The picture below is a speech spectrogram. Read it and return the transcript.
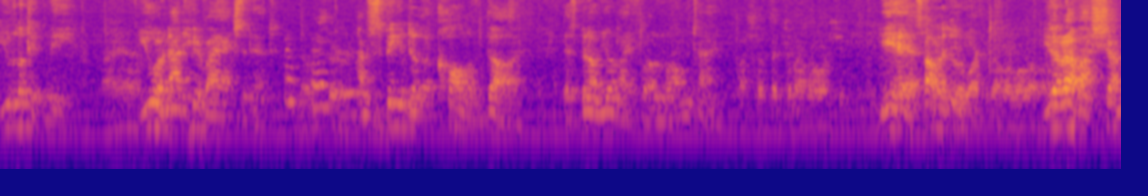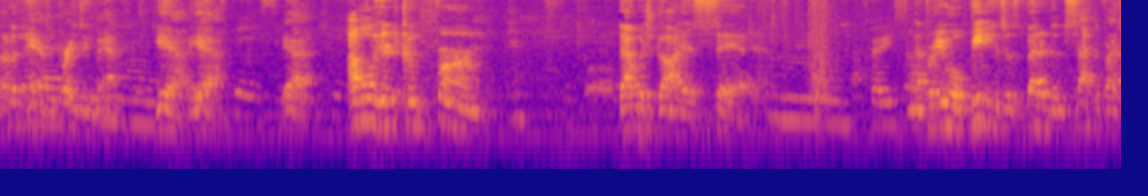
You look at me. I am. You are not here by accident. No, sir. I'm speaking to the call of God that's been on your life for a long time. I said that to my worship. Yes, You're hallelujah. working the Lord. Yeah, Rabbi Shanda, lift your hands and praise him, man. Yeah, yeah, yeah. I'm only here to confirm that which God has said. Mm, and for you, obedience is better than sacrifice.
